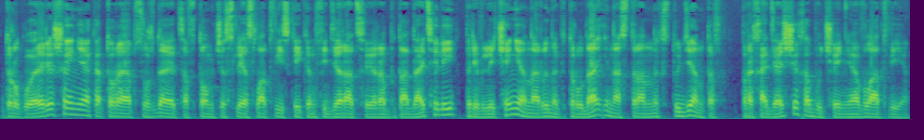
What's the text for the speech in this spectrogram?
Другое решение, которое обсуждается в том числе с Латвийской конфедерацией работодателей, привлечение на рынок труда иностранных студентов, проходящих обучение в Латвии.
